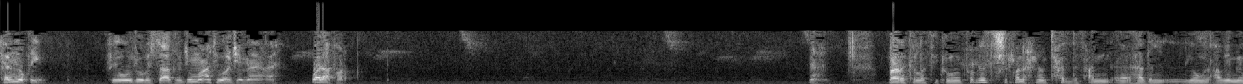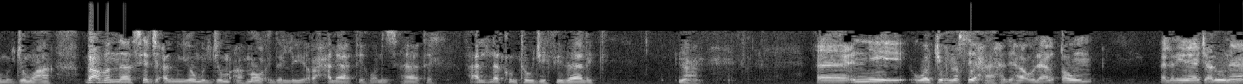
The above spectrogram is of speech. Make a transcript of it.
كالمقيم في وجوب صلاة الجمعة والجماعة ولا فرق. نعم. بارك الله فيكم. فضيلة الشيخ ونحن نتحدث عن هذا اليوم العظيم يوم الجمعة. بعض الناس يجعل من يوم الجمعة موعدا لرحلاته ونزهاته. فهل لكم توجيه في ذلك؟ نعم. آه إني أوجه نصيحة لهؤلاء القوم الذين يجعلون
